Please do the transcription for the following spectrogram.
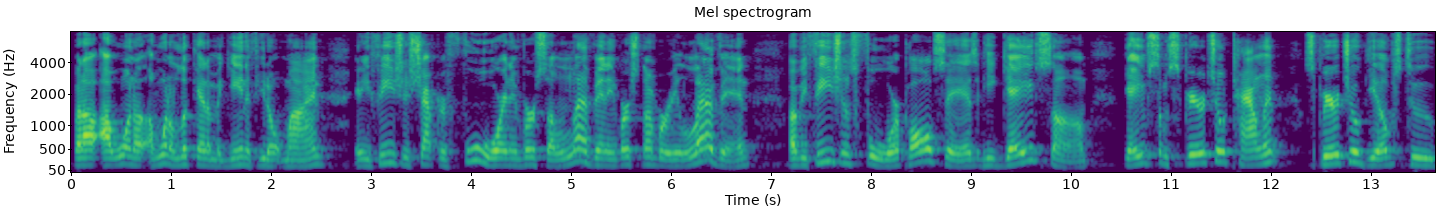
but I, I, want to, I want to look at them again if you don't mind. In Ephesians chapter 4 and in verse 11, in verse number 11 of Ephesians 4, Paul says that he gave some, gave some spiritual talent, spiritual gifts to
